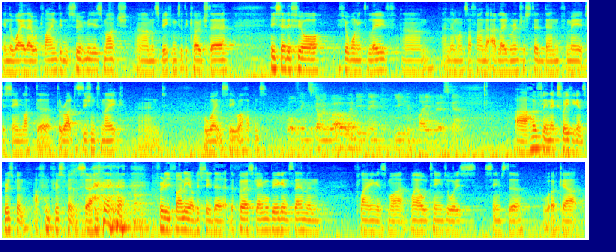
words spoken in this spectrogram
in the way they were playing. Didn't suit me as much. Um, and speaking to the coach there, he said if you're if you're wanting to leave, um, and then once I found out Adelaide were interested, then for me it just seemed like the the right decision to make, and we'll wait and see what happens. All things going well. When do you think you can play your first game? Uh, hopefully next week against Brisbane, up in Brisbane. So pretty funny. Obviously, the the first game will be against them, and playing against my, my old teams always seems to work out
